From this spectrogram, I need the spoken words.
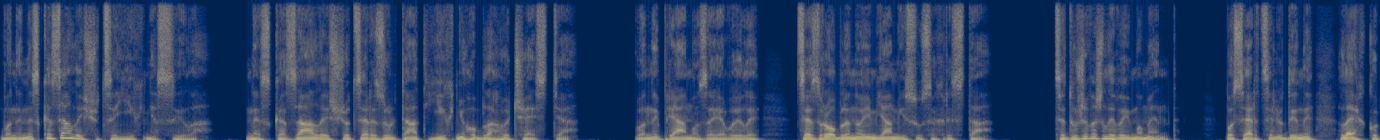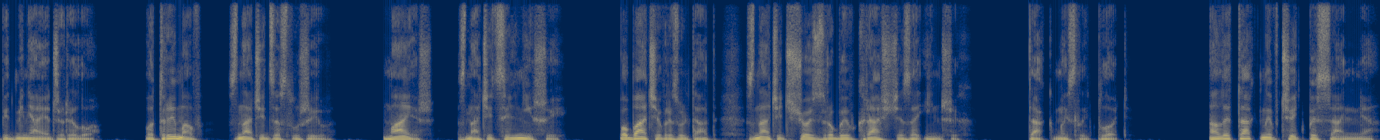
Вони не сказали, що це їхня сила, не сказали, що це результат їхнього благочестя. Вони прямо заявили це зроблено ім'ям Ісуса Христа. Це дуже важливий момент, бо серце людини легко підміняє джерело. Отримав значить, заслужив. Маєш значить, сильніший. Побачив результат значить, щось зробив краще за інших. Так мислить плоть. Але так не вчить Писання.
